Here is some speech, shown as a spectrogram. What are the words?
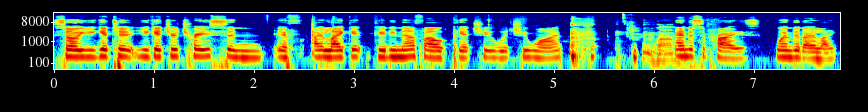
So you get to you get your trace, and if I like it good enough, I'll get you what you want, Wow. and a surprise, one that I like.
